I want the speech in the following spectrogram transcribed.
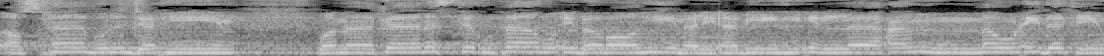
أصحاب الجحيم. وما كان استغفار إبراهيم لأبيه إلا عن موعدة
